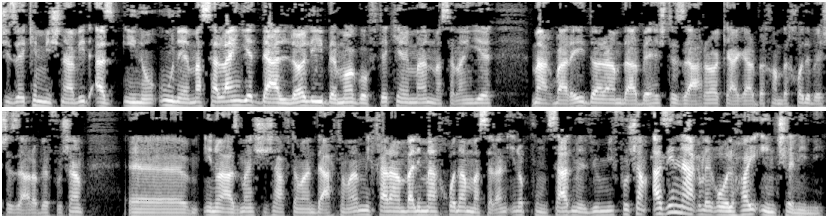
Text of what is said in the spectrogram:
چیزایی که میشنوید از این و اونه. مثلا یه دلالی به ما گفته که من مثلا یه مقبره ای دارم در بهشت زهرا که اگر بخوام به خود بهشت زهرا بفروشم اینو از من 6 7 تومن 10 تومن می‌خرم. ولی من خودم مثلا اینو 500 میلیون میفروشم. از این نقل قول های این چنینی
